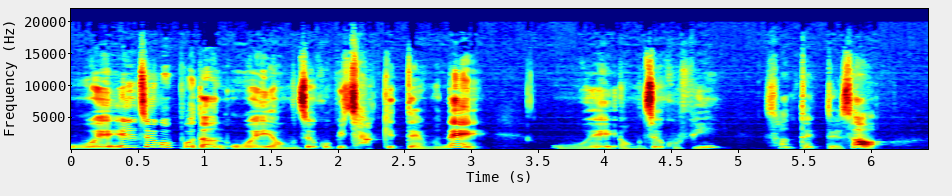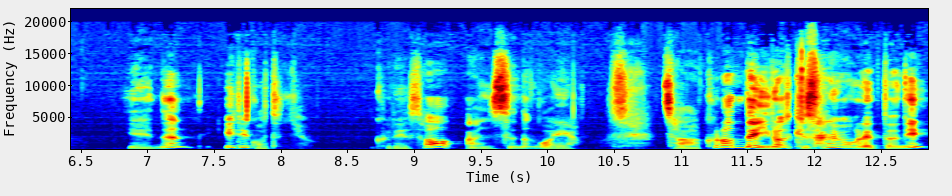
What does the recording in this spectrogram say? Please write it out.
5의 1제곱보단 5의 0제곱이 작기 때문에 5의 0제곱이 선택돼서 얘는 1이거든요. 그래서 안 쓰는 거예요. 자, 그런데 이렇게 설명을 했더니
